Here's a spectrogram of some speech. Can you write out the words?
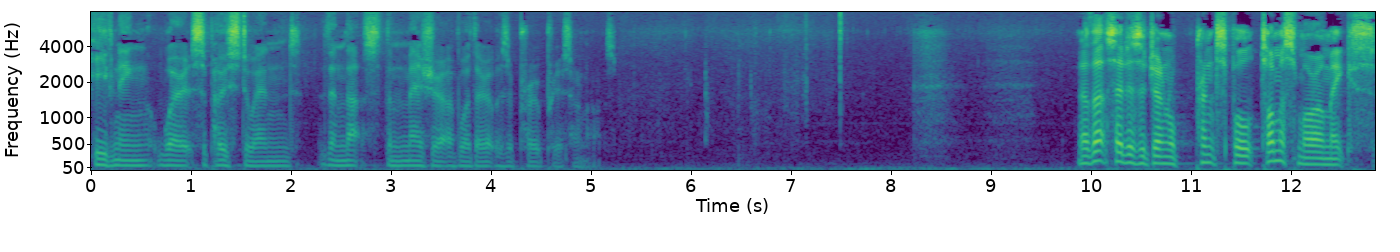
evening where it's supposed to end, then that's the measure of whether it was appropriate or not. Now, that said, as a general principle, Thomas Morrow makes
